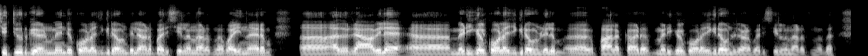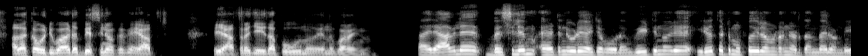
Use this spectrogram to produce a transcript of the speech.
ചിറ്റൂർ ഗവൺമെന്റ് കോളേജ് ഗ്രൗണ്ടിലാണ് പരിശീലനം നടന്നത്. വൈകുന്നേരം അത് രാവിലെ മെഡിക്കൽ കോളേജ് ഗ്രൗണ്ടിലും പാലക്കാട് മെഡിക്കൽ കോളേജ് ഗ്രൗണ്ടിലാണ് പരിശീലനം നടത്തുന്നത്. അതൊക്കെ ഒരുപാട് ബസ്സിനൊക്കെ യാത്ര യാത്ര ചെയ്താ പോകുന്നത് എന്ന് പറയുന്നു. രാവിലെ ബസ്സിലും ഏട്ടന്റെ കൂടെ ആയിട്ട് പോകണം. വീട്ടിൽ നിന്ന് ഒരു ഇരുപത്തെട്ട് മുപ്പത് കിലോമീറ്ററിന്റെ അടുത്ത് എന്തായാലും ഉണ്ട്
